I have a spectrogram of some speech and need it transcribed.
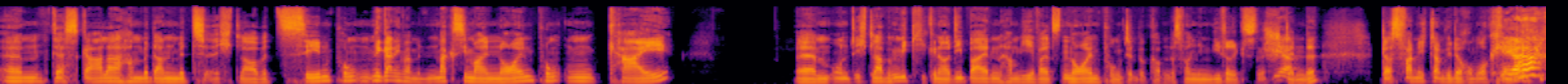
ähm, der Skala haben wir dann mit, ich glaube, zehn Punkten, nee, gar nicht mal, mit maximal neun Punkten Kai ähm, und ich glaube Miki. Genau, die beiden haben jeweils neun Punkte bekommen. Das waren die niedrigsten Stände. Ja. Das fand ich dann wiederum okay. Ja.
